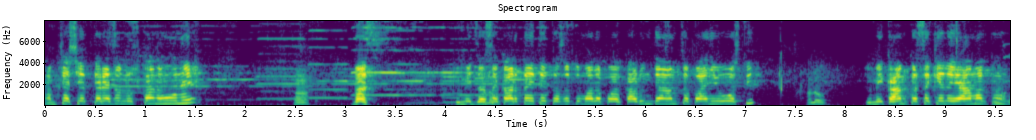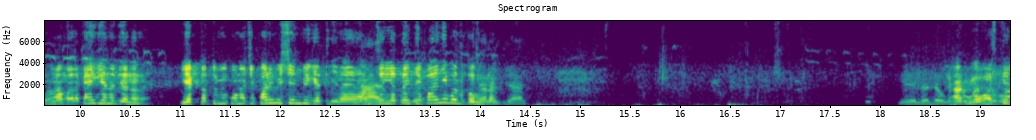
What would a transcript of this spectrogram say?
आमच्या शेतकऱ्याचं नुकसान होऊ नये. बस. तुम्ही जसं काढताय ते तसं तुम्हाला काढून द्या आमचं पाणी व्यवस्थित. हॅलो. तुम्ही काम कसं केलं हे आम्हाला तुम- आम्हाला काही घेणं देणं नाही. एक तर तुम्ही कोणाची परमिशन बी घेतली नाही. आमचं येतंय ते पाणी बंद करून व्यवस्थित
